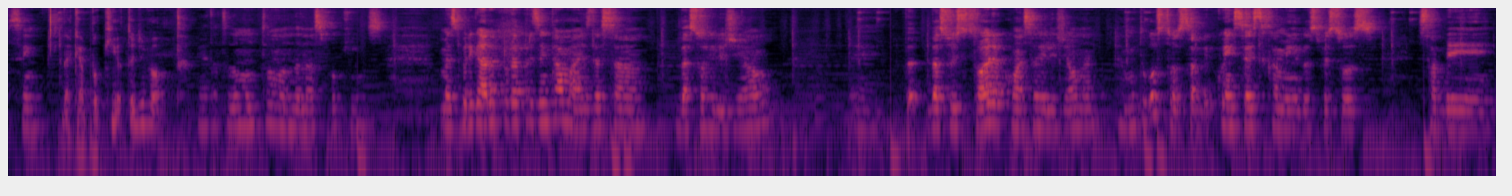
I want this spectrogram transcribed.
Sim. Daqui a pouquinho eu tô de volta. É, tá todo mundo tomando, né, aos pouquinhos. Mas obrigada por apresentar mais dessa, da sua religião. É, da, da, sua história com essa religião, né? É muito gostoso saber conhecer esse caminho das pessoas, saber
